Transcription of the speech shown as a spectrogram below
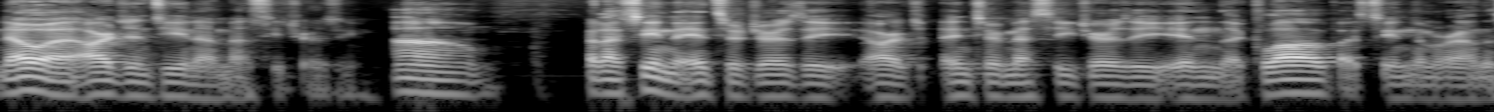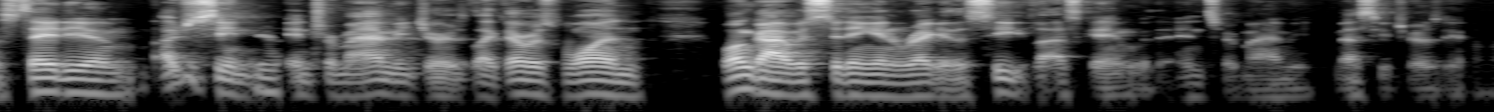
No, uh, Argentina Messi jersey. Um, But I've seen the Inter jersey, Ar- Inter Messi jersey in the club. I've seen them around the stadium. I've just seen Yeah. Inter Miami jersey. Like there was one, one guy was sitting in a regular seat last game with Inter Miami Messi jersey on.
